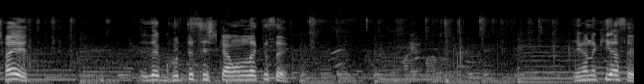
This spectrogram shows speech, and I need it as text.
শাহিদ এই যে ঘুরতেছিস কেমন লাগতেছে? এখানে কি আছে?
